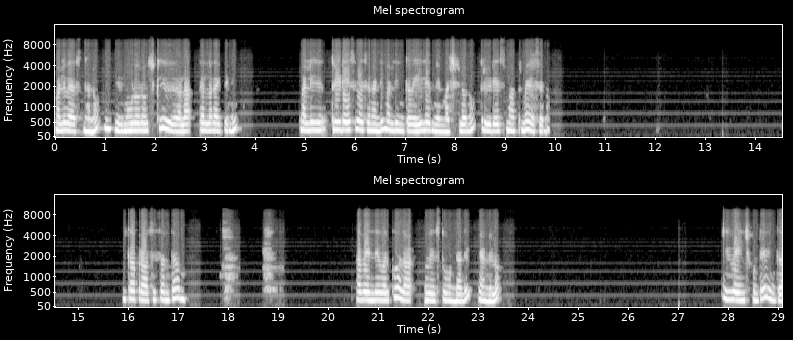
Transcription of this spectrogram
మళ్ళీ వేస్తున్నాను. ఇది మూడో రోజుకి అలా తెల్లగా అయిపోయినాయి. మళ్ళీ త్రీ డేస్ వేసానండి. మళ్ళీ ఇంకా వేయలేదు నేను మచ్చిలోను త్రీ డేస్ మాత్రమే వేసాను. ఇంకా ప్రాసెస్ అంతా అవి ఎండే వరకు అలా వేస్తూ ఉండాలి ఎండలో. ఇవి వేయించుకుంటే ఇంకా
